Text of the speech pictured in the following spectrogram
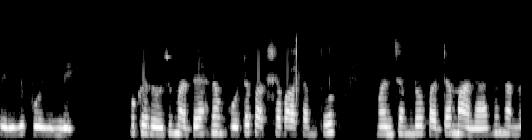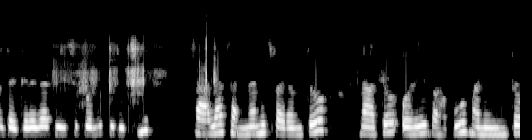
పెరిగిపోయింది. ఒకరోజు మధ్యాహ్నం పూట పక్షపాతంతో మంచంలో పడ్డ మా నాన్న నన్ను దగ్గరగా తీసుకొని పిలిచి చాలా సన్నని స్వరంతో నాతో ఒరే బాబు మన ఇంట్లో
